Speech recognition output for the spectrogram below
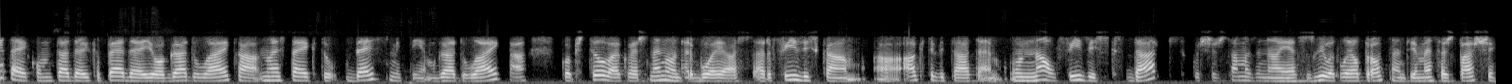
ieteikumi? Tādēļ, ka pēdējo gadu laikā, nu es teiktu, desmitiem gadu laikā, kopš cilvēki vairs nenodarbojās ar fiziskām uh, aktivitātēm un nav fizisks darbs, kurš ir samazinājies uz ļoti lielu procentu, ja mēs vairs paši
